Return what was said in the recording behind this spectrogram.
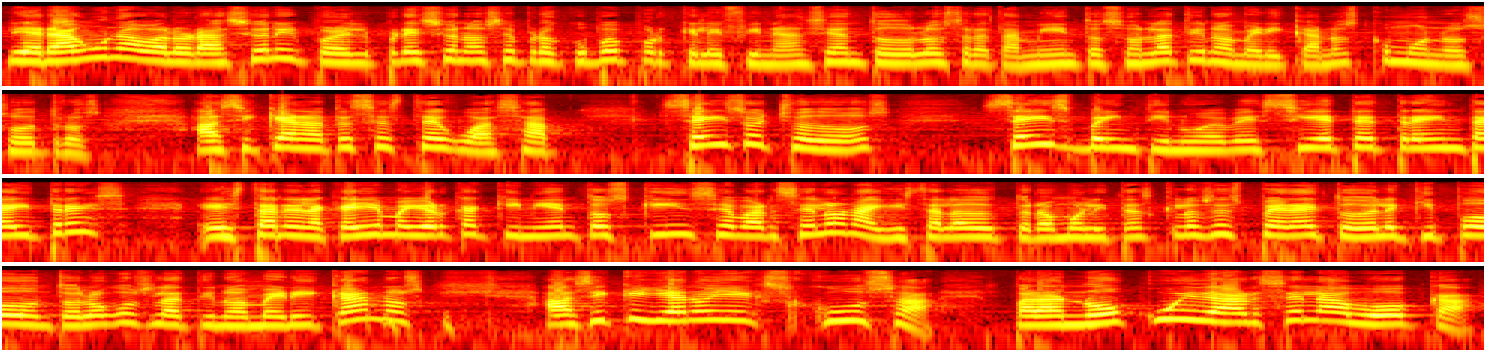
le harán una valoración y por el precio no se preocupe porque le financian todos los tratamientos, son latinoamericanos como nosotros. Así que anótese este WhatsApp 682-629-733. Están en la calle Mallorca 515 Barcelona, ahí está la doctora Molitas que los espera y todo el equipo de odontólogos latinoamericanos. Así que ya no hay excusa para no cuidarse la boca.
